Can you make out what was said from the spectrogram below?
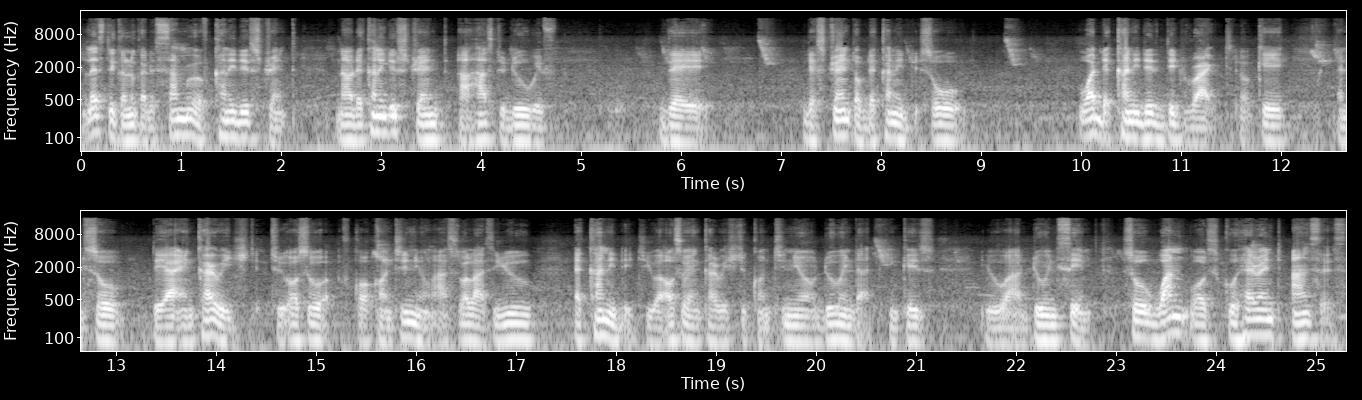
Let's take a look at the summary of candidate strength. Now the candidate strength uh, has to do with the the strength of the candidate. So what the candidate did right, okay, and so they are encouraged to also continue as well as you a candidate you are also encouraged to continue doing that in case you are doing same. So one was coherent answers.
